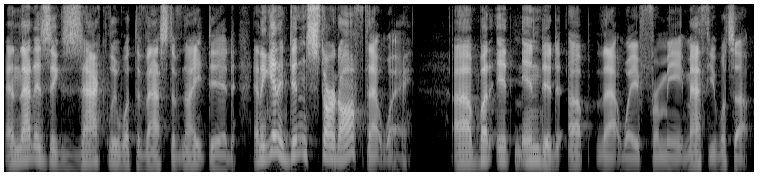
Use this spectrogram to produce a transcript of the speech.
And that is exactly what The Vast of Night did. And again, it didn't start off that way, uh, but it mm-hmm. ended up that way for me. Matthew, what's up?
